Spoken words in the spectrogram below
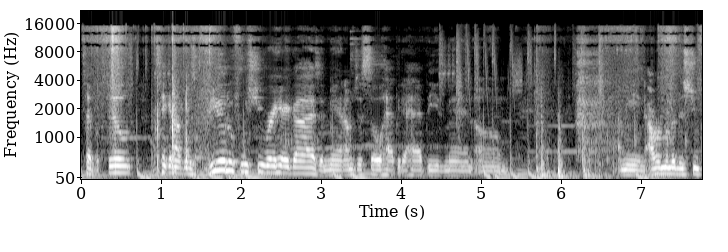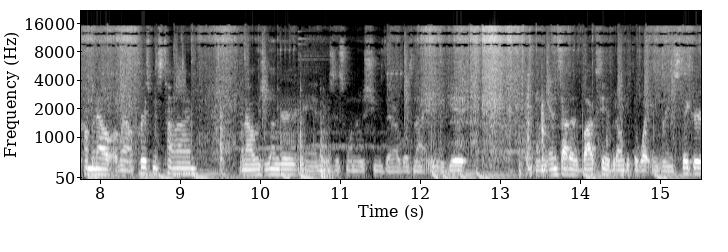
type of filled. Taking out this beautiful shoe right here, guys. And man, I'm just so happy to have these, man. Um, I mean, I remember this shoe coming out around Christmas time when I was younger, and it was just one of the shoes that I was not able to get. On the inside of the box here, we don't get the white and green sticker.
